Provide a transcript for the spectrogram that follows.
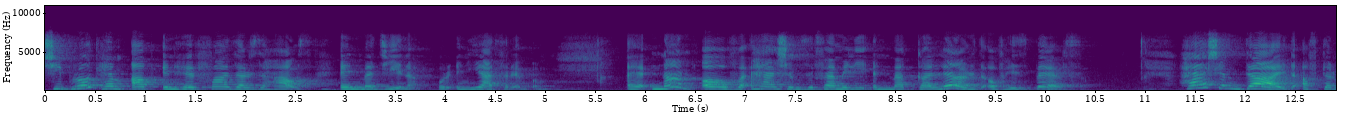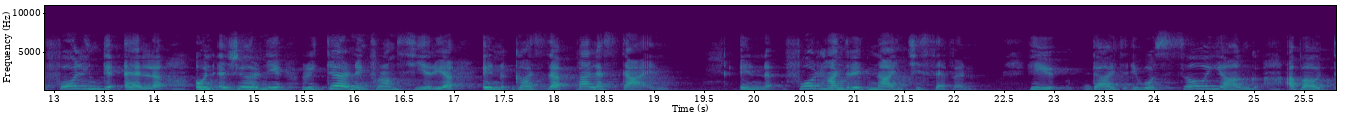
She brought him up in her father's house in Medina or in Yathrib. Uh, none of Hashim's family in Mecca learned of his birth. Hashim died after falling ill on a journey returning from Syria in Gaza, Palestine in 497. He died, he was so young, about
